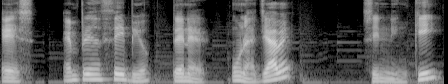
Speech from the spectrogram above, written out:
es, en principio, tener una llave sin key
